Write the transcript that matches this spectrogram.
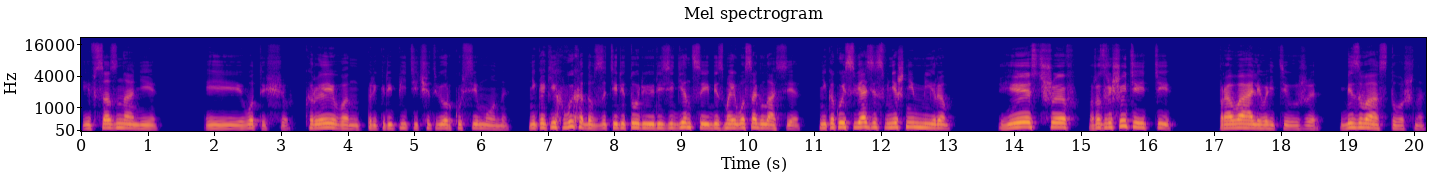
и в сознании. И вот еще. Крейван, прикрепите четверку Симоны. Никаких выходов за территорию резиденции без моего согласия. Никакой связи с внешним миром. Есть, шеф. Разрешите идти? Проваливайте уже. Без вас тошно.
